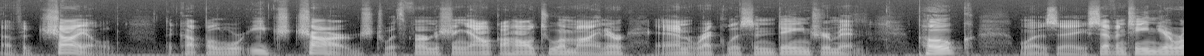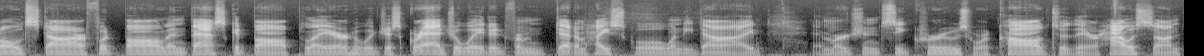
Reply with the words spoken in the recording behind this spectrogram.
of a child. The couple were each charged with furnishing alcohol to a minor and reckless endangerment. Polk was a 17 year old star football and basketball player who had just graduated from Dedham High School when he died. Emergency crews were called to their house on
